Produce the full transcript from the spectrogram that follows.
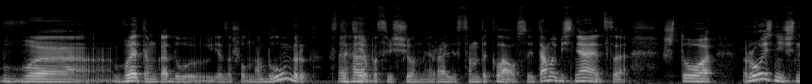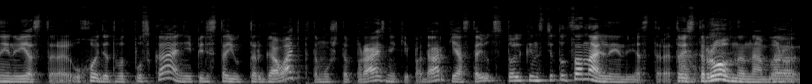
в, в этом году я зашел на Bloomberg, статья, ага. посвященная ралли Санта-Клауса, и там объясняется, что розничные инвесторы уходят в отпуска, они перестают торговать, потому что праздники, подарки, остаются только институциональные инвесторы. То есть а. ровно наоборот.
